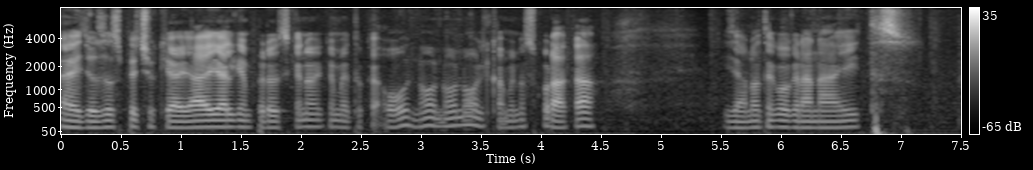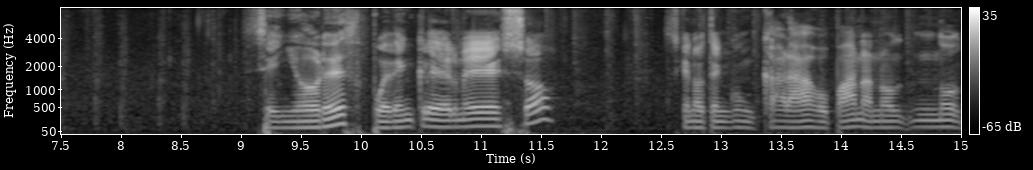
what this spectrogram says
Eh, yo sospecho que ahí hay alguien, pero es que no hay que me toca. Oh, no, no, no, el camino es por acá. Y ya no tengo granaditas. Señores, ¿pueden creerme eso? Es que no tengo un carajo, pana. No, no,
